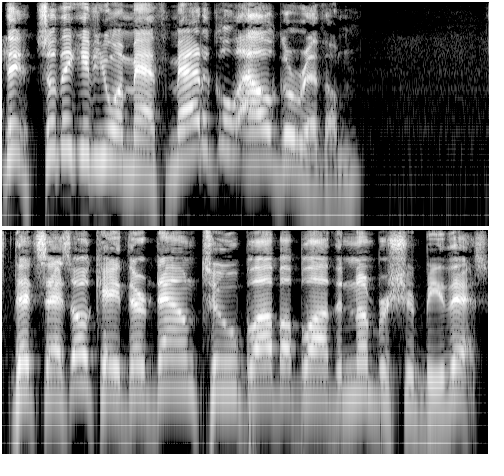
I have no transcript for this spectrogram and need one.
they, so they give you a mathematical algorithm that says, okay, they're down two, blah blah blah. The number should be this,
